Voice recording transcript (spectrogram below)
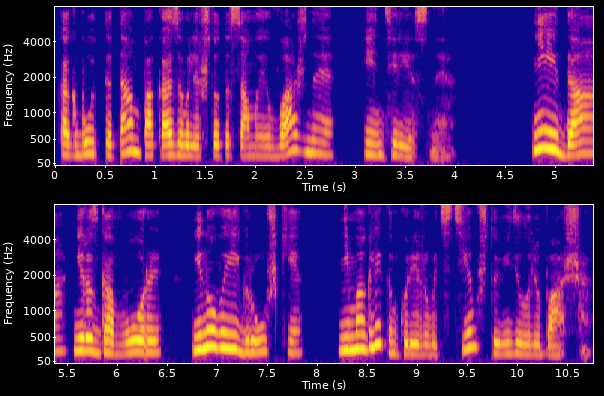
как будто там показывали что-то самое важное и интересное. Ни еда, ни разговоры, ни новые игрушки не могли конкурировать с тем, что видела Любаша.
